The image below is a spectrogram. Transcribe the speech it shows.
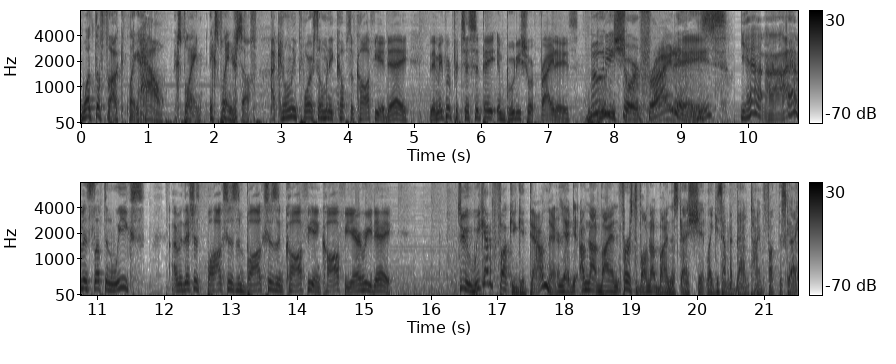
what the fuck? Like how? Explain. Explain yourself. I can only pour so many cups of coffee a day. They make me participate in Booty Short Fridays. Booty Short Fridays? Yeah, I, I haven't slept in weeks. I mean, there's just boxes and boxes and coffee and coffee every day. Dude, we gotta fucking get down there. Yeah, dude, I'm not buying. First of all, I'm not buying this guy's shit. Like he's having a bad time. Fuck this guy.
